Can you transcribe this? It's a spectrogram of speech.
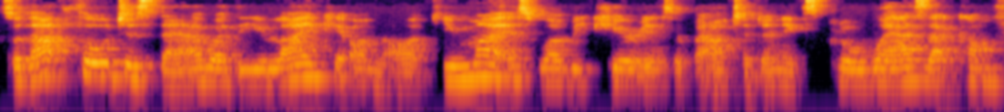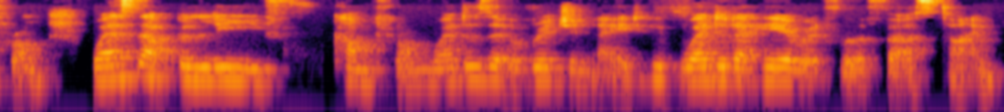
So, that thought is there, whether you like it or not. You might as well be curious about it and explore where's that come from? Where's that belief come from? Where does it originate? Where did I hear it for the first time?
